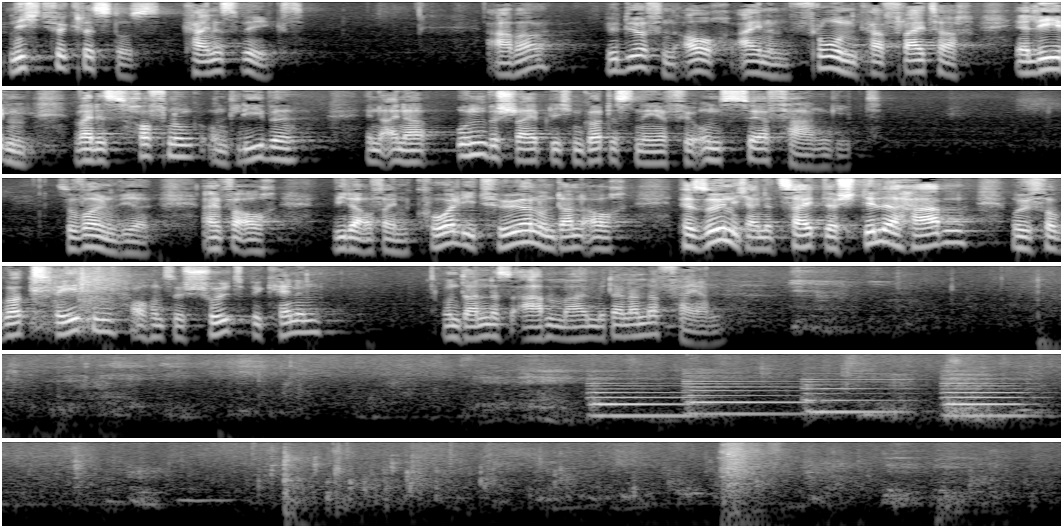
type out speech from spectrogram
nicht für Christus, keineswegs. Aber wir dürfen auch einen frohen Karfreitag erleben, weil es Hoffnung und Liebe in einer unbeschreiblichen Gottesnähe für uns zu erfahren gibt. So wollen wir einfach auch wieder auf ein Chorlied hören und dann auch persönlich eine Zeit der Stille haben, wo wir vor Gott treten, auch unsere Schuld bekennen und dann das Abendmahl miteinander feiern.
